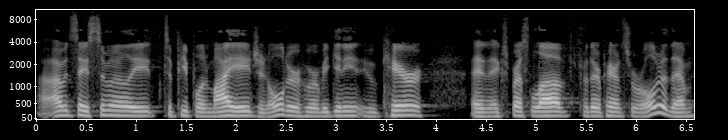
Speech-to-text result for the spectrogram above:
I would say similarly to people in my age and older who are beginning who care and express love for their parents who are older than them,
